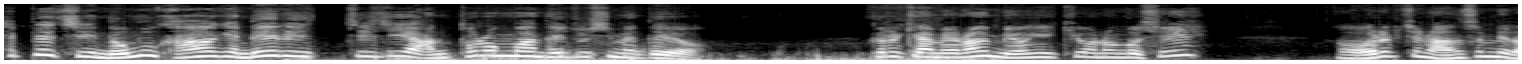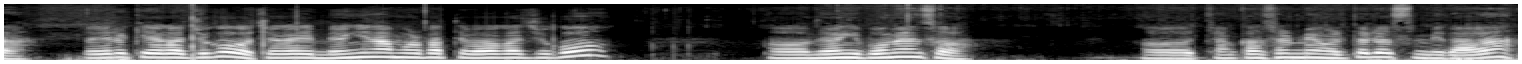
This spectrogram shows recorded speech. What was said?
햇볕이 너무 강하게 내리쬐지 않도록만 해주시면 돼요. 그렇게 하면은 명이 키우는 것이, 어, 어렵지는 않습니다. 자, 이렇게 해가지고 제가 이 명이나물 밭에 와가지고 어, 명이 보면서 어, 잠깐 설명을 드렸습니다.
